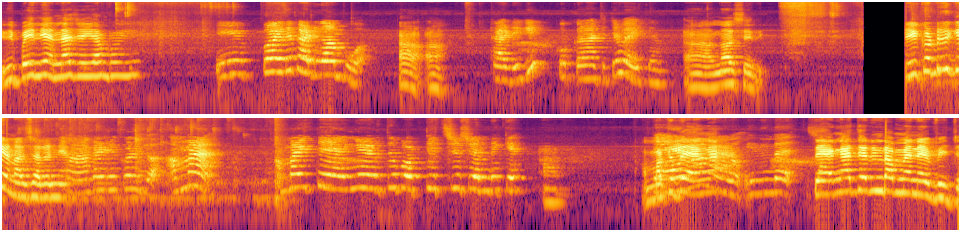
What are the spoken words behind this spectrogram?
ഇതിപ്പോ ഇനി എന്നാ ചെയ്യാൻ പോയി? ഇപ്പൊ ഇത് കഴുകാൻ പോവാ. ആ ആ. ആ എന്നാ ശരി. കൊണ്ടിരിക്കണോ ശരണ്യ? അമ്മയ്ക്ക് തേങ്ങ ഇതിന്റെ തേങ്ങാ ചെറിന്റെ അമ്മേനെ ഏൽപ്പിച്ച?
